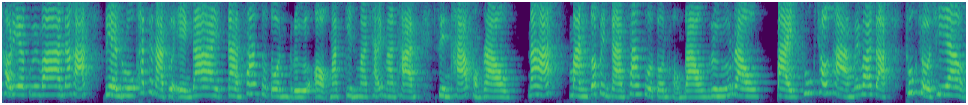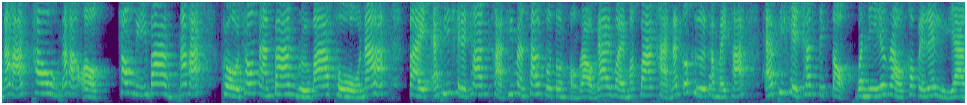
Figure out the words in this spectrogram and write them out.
เขาเรียกว่านะคะ เรียนรู้พัฒนาตัวเองได้ การสร้างตัวตนหรือออกมากินมาใช้มาทานสินค้าของเรานะคะ มันก็เป็นการสร้างตัวตนของเราหรือเราไปทุกช่องทางไม่ว่าจะทุกโซเชียลนะคะ เข้านะคะออก ช่องนี้บ้างนะคะโผล่ช่องนั้นบ้างหรือว่าโผล่นะคะไปแอปพลิเคชันค่ะ ที่มันสร้างตัวตนของเราได้ไวมากๆค่ะ นั่นก็คือทำไมคะแอปพลิเคชัน TikTok วันนี้เราเข้าไปเล่นหรือยัง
